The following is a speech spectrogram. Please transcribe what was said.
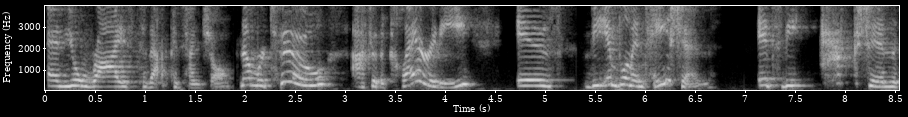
and you'll rise to that potential. Number two, after the clarity, is the implementation. It's the action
